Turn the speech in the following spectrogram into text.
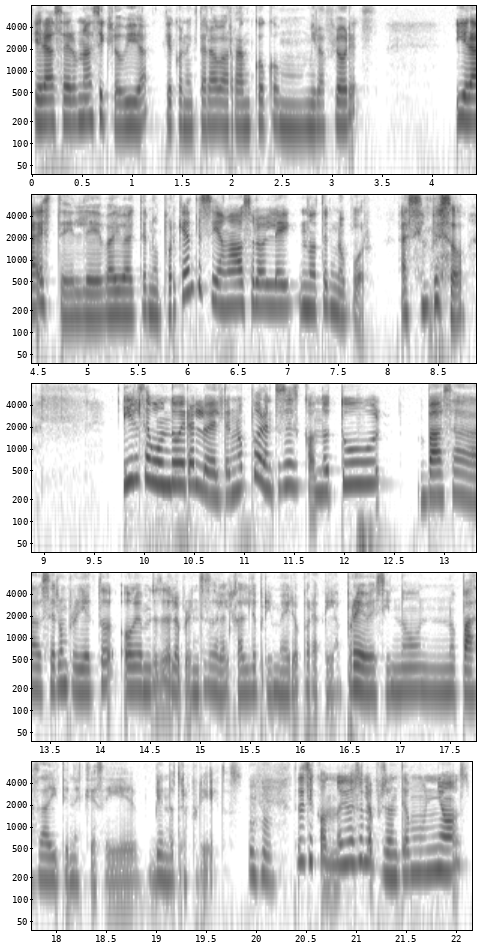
Era hacer una ciclovía que conectara Barranco con Miraflores. Y era este, el de Bye Bye Tecnopor, que antes se llamaba solo Ley No Tecnopor. Así empezó. Y el segundo era lo del Tecnopor. Entonces, cuando tú vas a hacer un proyecto, obviamente te lo presentas al alcalde primero para que la apruebe, si no, no pasa y tienes que seguir viendo otros proyectos. Entonces, cuando yo se lo presenté a Muñoz,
